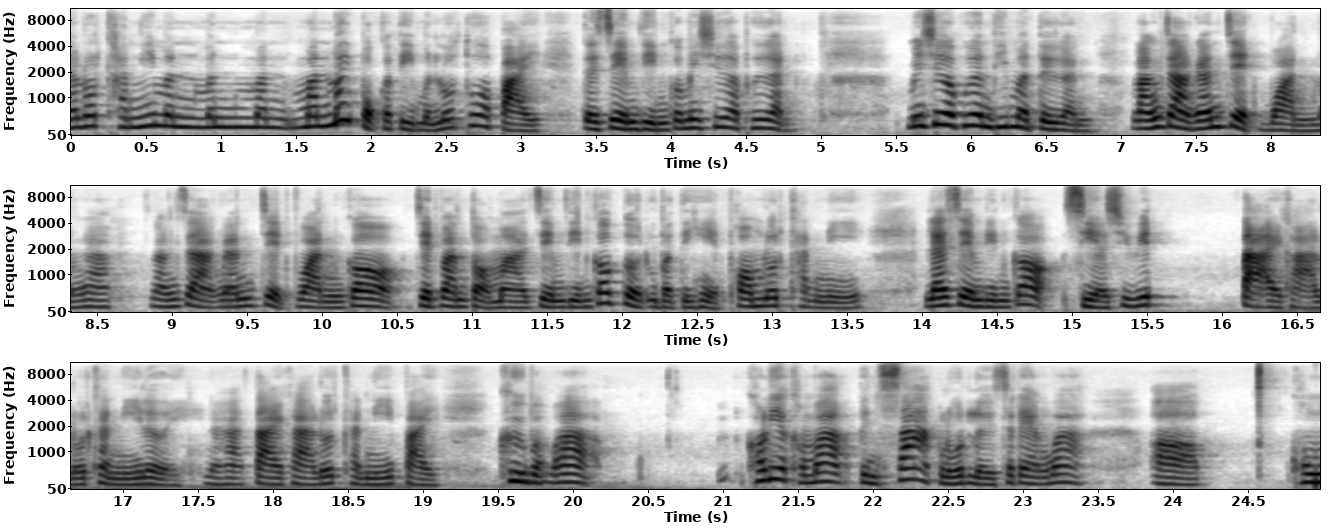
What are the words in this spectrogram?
นะรถคันนี้มันมันมันมันไม่ปกติเหมือนรถทั่วไป แต่เจมดีนก็ไม่เชื่อเพื่อน ไม่เชื่อเพื่อนที่มาเตือน หลังจากนั้น 7 วันนะคะ หลังจากนั้น 7 วันก็ 7 วันต่อมาเจมดินก็เกิดอุบัติเหตุพร้อมรถคันนี้ และเจมดินก็เสียชีวิตตายคารถคันนี้เลยนะคะตายคารถคันนี้ไป คือแบบว่าเขาเรียกคำว่าเป็นซากรถเลย แสดงว่าคง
